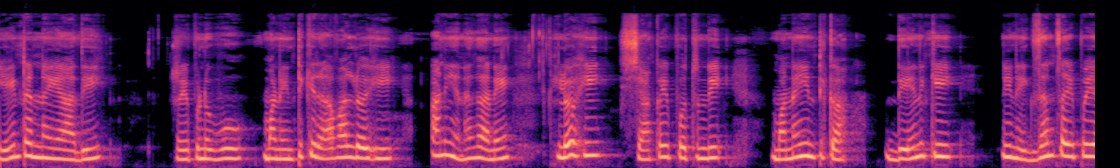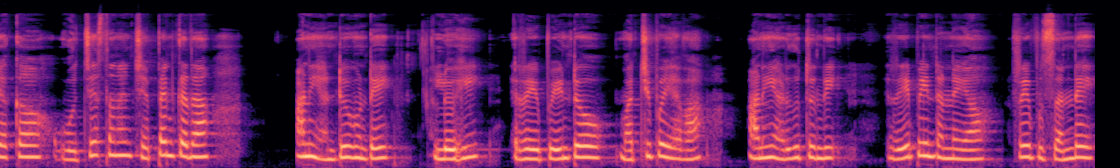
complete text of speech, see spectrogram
ఏంటన్నయ్యా అది? రేపు నువ్వు మన ఇంటికి రావాలి లోహి అని అనగానే లోహి షాక్ అయిపోతుంది. మన ఇంటికా? దేనికి? నేను ఎగ్జామ్స్ అయిపోయాక వచ్చేస్తానని చెప్పాను కదా అని అంటూ ఉంటే లోహి రేపేంటో మర్చిపోయావా? అని అడుగుతుంది. రేపేంటన్నయ్య? రేపు సండే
